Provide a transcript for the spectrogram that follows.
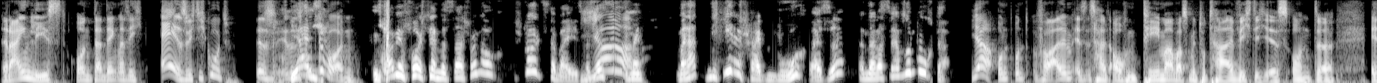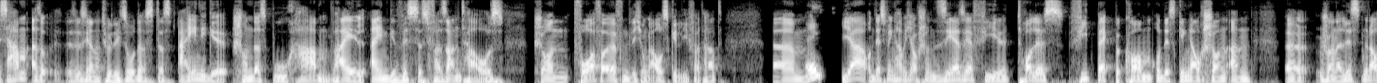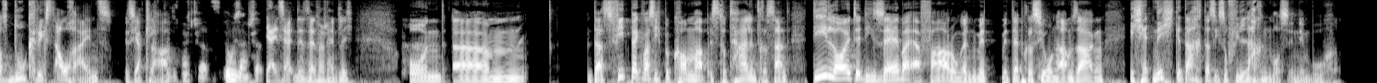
reinliest und dann denkt man sich, ey, ist richtig gut. Das, das ja, ist gut ich, geworden. Ich kann mir vorstellen, dass da schon auch Stolz dabei ist. Ja. Das, ich meine, man hat, nicht jeder schreibt ein Buch, weißt du? Und dann hast du ja so ein Buch da. Ja, und, und vor allem, es ist halt auch ein Thema, was mir total wichtig ist. Und äh, es haben, also es ist ja natürlich so, dass, dass einige schon das Buch haben, weil ein gewisses Versandhaus schon vor Veröffentlichung ausgeliefert hat. Ähm, hey? Ja, und deswegen habe ich auch schon sehr, sehr viel tolles Feedback bekommen und es ging auch schon an äh, Journalisten raus. Du kriegst auch eins, ist ja klar. Du bist ein Schatz. Du bist ein Schatz. Ja, ist ja selbstverständlich. Und ähm, das Feedback, was ich bekommen habe, ist total interessant. Die Leute, die selber Erfahrungen mit, mit Depressionen haben, sagen, ich hätte nicht gedacht, dass ich so viel lachen muss in dem Buch.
